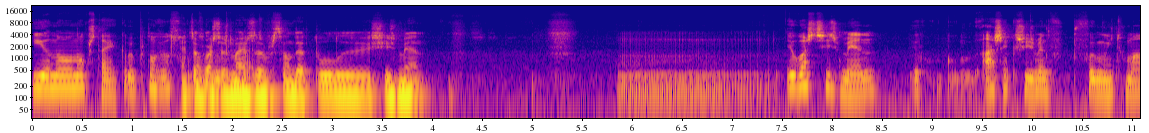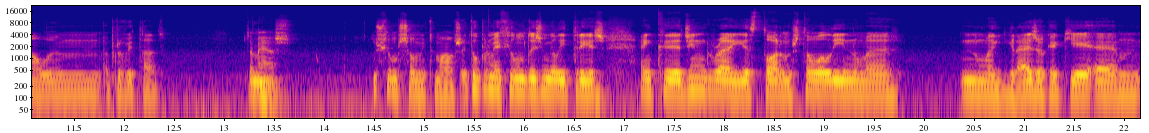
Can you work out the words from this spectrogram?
E eu não, não gostei. Acabei por não ver o segundo. Então gostas mais da versão Deadpool eh, X-Men? Eu gosto de X-Men. Acho é que X-Men foi muito mal hum, aproveitado. Também acho. Os filmes são muito maus. Então o primeiro filme de 2003, em que a Jean Grey e a Storm estão ali numa, numa igreja, o que é que é, hum,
